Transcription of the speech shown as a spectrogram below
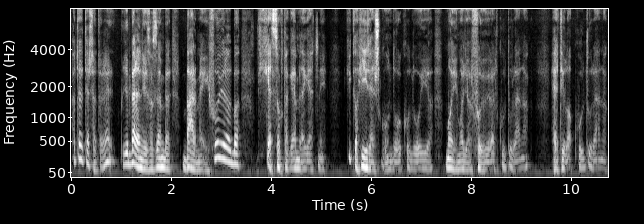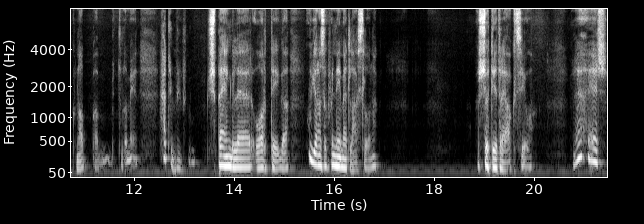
Hát erőteljes hatása. Ugye belenéz az ember bármelyik folyóiratba, kiket szoktak emlegetni? Kik a híres gondolkodói a mai magyar folyóirat kultúrának, heti lap kultúrának, nap, mit tudom én. Hát Spengler, Ortega, ugyanazok, mint német Lászlónak. A sötét reakció. És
